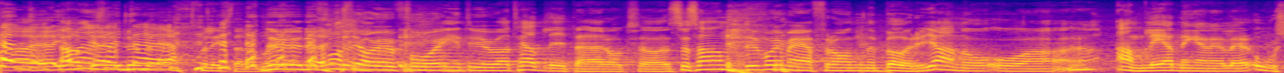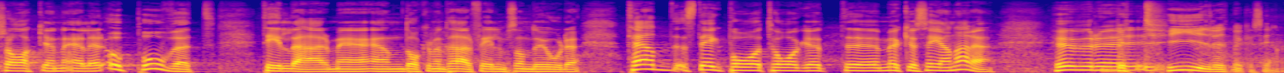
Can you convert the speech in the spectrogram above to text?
Ja, jag, jag, jag är nummer eh, ett på listan. Nu, nu måste jag ju få intervjua Ted lite här också. Susanne, du var ju med från början och, och anledningen eller orsaken eller upphovet till det här med en dokumentärfilm som du gjorde. Ted steg på tåget eh, mycket senare. Hur, eh, Betydligt mycket senare.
